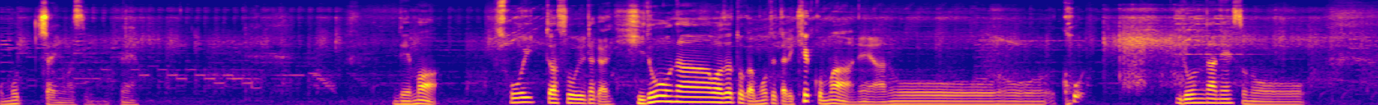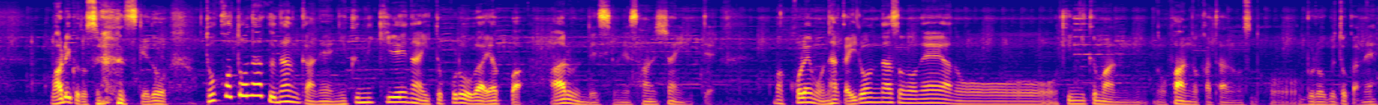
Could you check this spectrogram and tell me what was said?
思っちゃいますもんね。でまあそういったそういうなんか非道な技とか持ってたり結構まあねあのーこいろんなねその悪いことするんですけど、どことなくなんかね、憎みきれないところがやっぱあるんですよね、サンシャインって。まあこれもなんかいろんなそのね、あのー筋肉マンのファンの方のそのブログとかね、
